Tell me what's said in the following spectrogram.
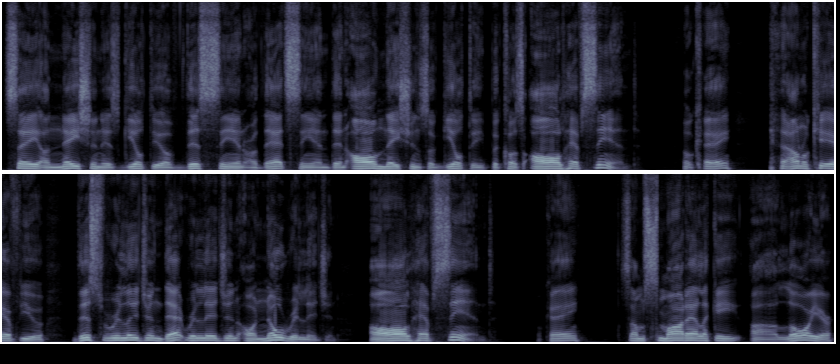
say a nation is guilty of this sin or that sin, then all nations are guilty because all have sinned, okay? And I don't care if you're this religion, that religion, or no religion, all have sinned, okay? Some smart alecky uh, lawyer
